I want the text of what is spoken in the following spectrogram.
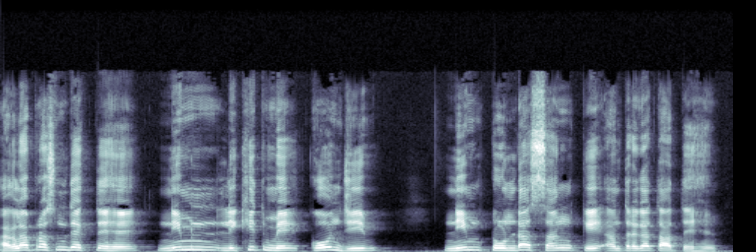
अगला प्रश्न देखते हैं, निम्नलिखित में कौन जीव निम्टोंडा संघ के अंतर्गत आते हैं?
